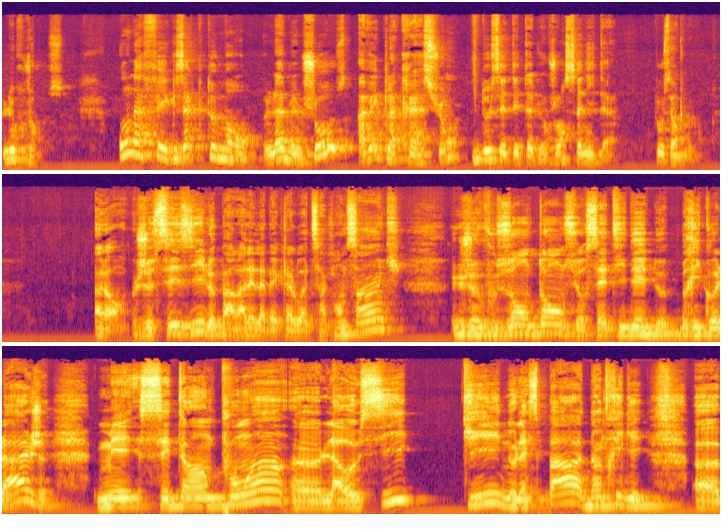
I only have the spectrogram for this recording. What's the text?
l'urgence. On a fait exactement la même chose avec la création de cet état d'urgence sanitaire, tout simplement. Alors, je saisis le parallèle avec la loi de 55 je vous entends sur cette idée de bricolage, mais c'est un point, euh, là aussi, qui ne laisse pas d'intriguer. Euh,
